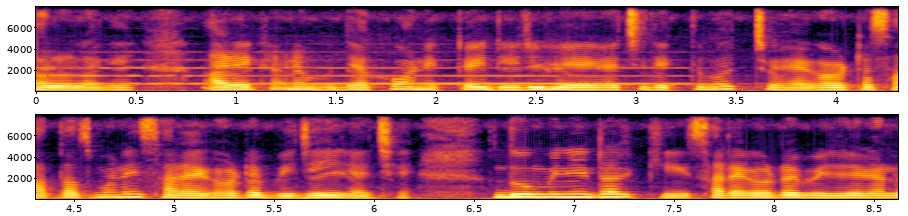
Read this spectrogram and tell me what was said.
ভালো লাগে। আর এখানে দেখো অনেকটাই দেরি হয়ে গেছে, দেখতে পাচ্ছ? এগারোটা সাতাশ মানেই সাড়ে এগারোটা বেজেই গেছে। দু মিনিট আর কি, সাড়ে এগারোটা বেজে গেল।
